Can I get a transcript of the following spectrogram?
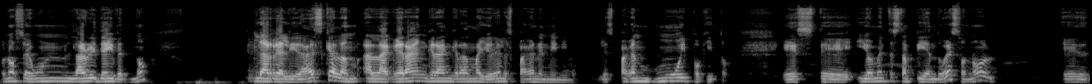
o no sé, un Larry David, ¿no? La realidad es que a la, a la gran, gran, gran mayoría les pagan el mínimo, les pagan muy poquito. Este, y obviamente están pidiendo eso, ¿no? Eh,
